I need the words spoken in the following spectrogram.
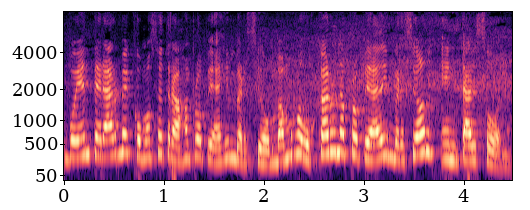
voy a enterarme cómo se trabajan propiedades de inversión. Vamos a buscar una propiedad de inversión en tal zona.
